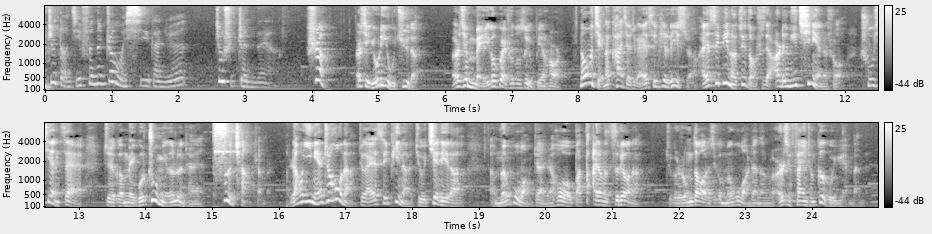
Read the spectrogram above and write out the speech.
这等级分的这么细，感觉就是真的呀。是啊，而且有理有据的，而且每一个怪兽都是有编号的。那我们简单看一下这个 SCP 的历史啊，SCP 呢最早是在二零零七年的时候。出现在这个美国著名的论坛四场上面，然后一年之后呢，这个 SCP 呢就建立了呃门户网站，然后把大量的资料呢这个融到了这个门户网站当中，而且翻译成各国语言版本。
